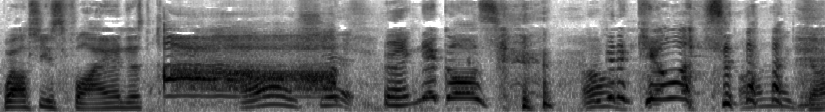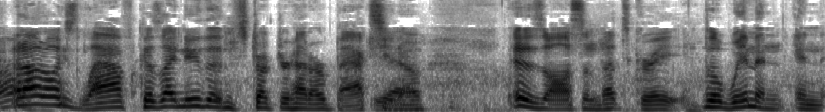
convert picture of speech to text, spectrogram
while she's flying, just ah! Oh shit. We're like Nichols, you're Oh. gonna kill us. Oh my god. and I'd always laugh because I knew the instructor had our backs. You know, it was awesome. That's great. the women in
